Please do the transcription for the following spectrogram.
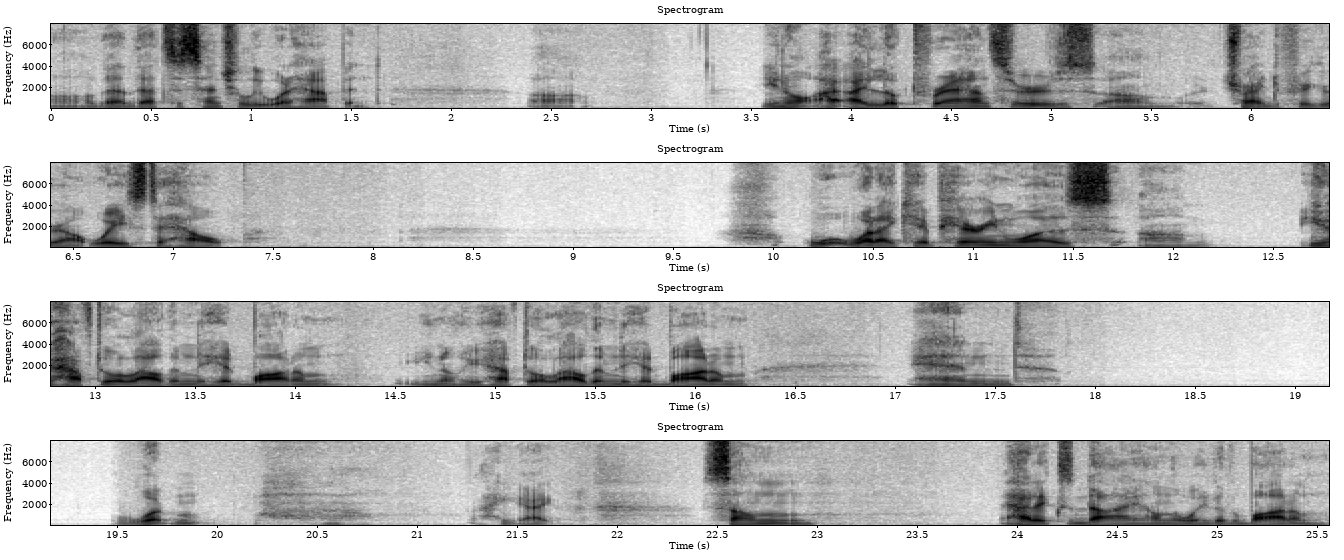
Uh, that, that's essentially what happened. Uh, you know, I, I, looked for answers, um, tried to figure out ways to help. W- what I kept hearing was um, you have to allow them to hit bottom. You know, you have to allow them to hit bottom. And what I, I, some addicts die on the way to the bottom,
